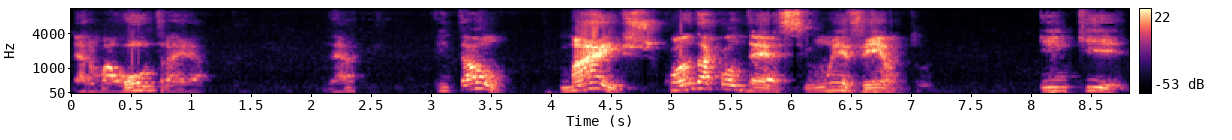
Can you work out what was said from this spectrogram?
Era uma outra época. Né? Então, mas quando acontece um evento em que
